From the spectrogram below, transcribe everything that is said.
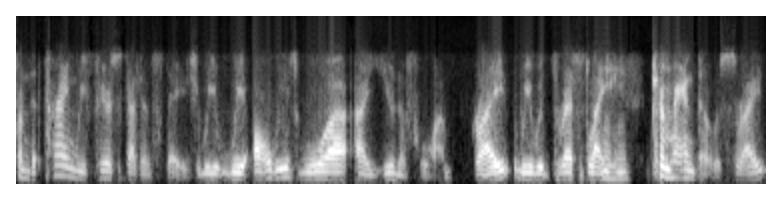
from the time we first got on stage we we always wore a uniform right we would dress like Mhm. commandos, right?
